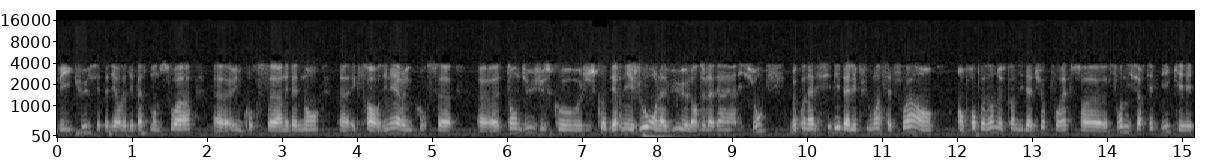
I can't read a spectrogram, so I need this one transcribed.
véhicule, c'est-à-dire le dépassement de soi, euh, une course, un événement euh, extraordinaire, une course euh, tendue jusqu'au jusqu'au dernier jour. On l'a vu lors de la dernière édition. Donc on a décidé d'aller plus loin cette fois en, proposant notre candidature pour être fournisseur technique et,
